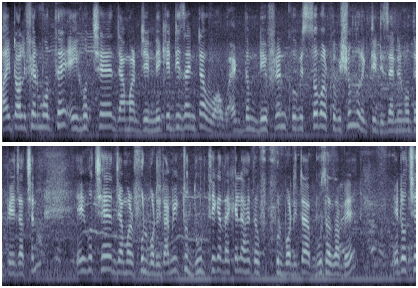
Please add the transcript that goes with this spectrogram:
লাইট অলিভের মধ্যে, এই হচ্ছে জামার যে নেকের ডিজাইনটা ওয়াও একদম ডিফারেন্ট খুবই সোবার খুবই সুন্দর একটি ডিজাইনের মধ্যে পেয়ে যাচ্ছেন। এই হচ্ছে জামার ফুল বডিটা আমি একটু দূর থেকে দেখালে হয়তো ফুল বডিটা বোঝা যাবে। এটা হচ্ছে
